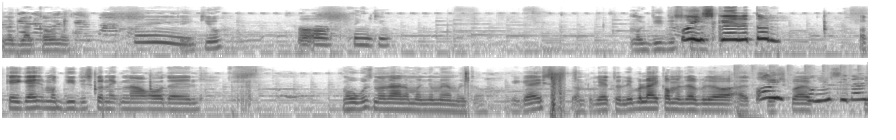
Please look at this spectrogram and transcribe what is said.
Nag-lag ka ulit. Ay. Thank you. Oo, thank you. Magdidisconnect. Uy, skeleton! Okay guys, magdi-disconnect na ako dahil maubos na na naman yung memory ko. Okay guys, don't forget to leave a like, comment down below, at Uy, subscribe sila to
